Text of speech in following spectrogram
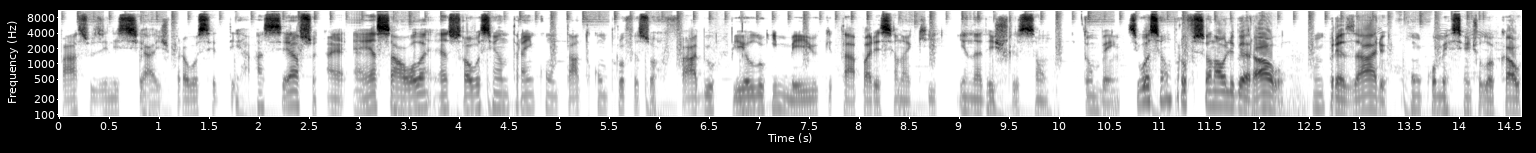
passos iniciais, para você ter acesso a essa aula, é só você entrar em contato com o professor Fábio pelo e-mail que está aparecendo aqui e na descrição também. Se você é um profissional liberal, um empresário ou um comerciante local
